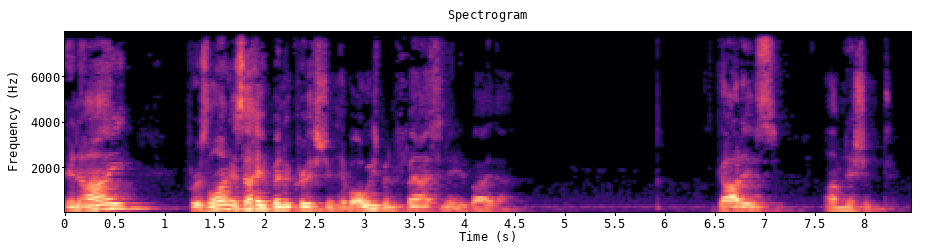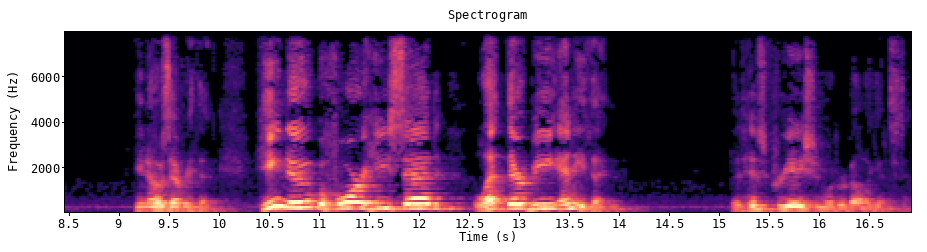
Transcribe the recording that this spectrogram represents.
And I, for as long as I have been a Christian, have always been fascinated by that. God is omniscient. He knows everything. He knew before he said, Let there be anything, that his creation would rebel against him.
